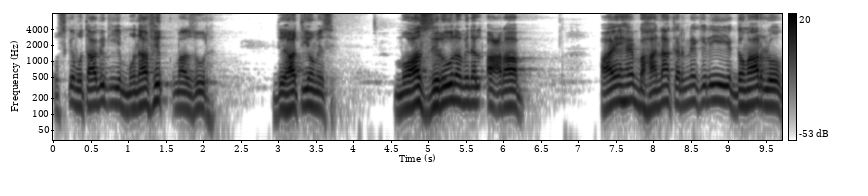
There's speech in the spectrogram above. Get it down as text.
اس کے مطابق یہ منافق معذور ہے دیہاتیوں میں سے۔ معذرون من العراب آئے ہیں بہانہ کرنے کے لیے یہ گنوار لوگ،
